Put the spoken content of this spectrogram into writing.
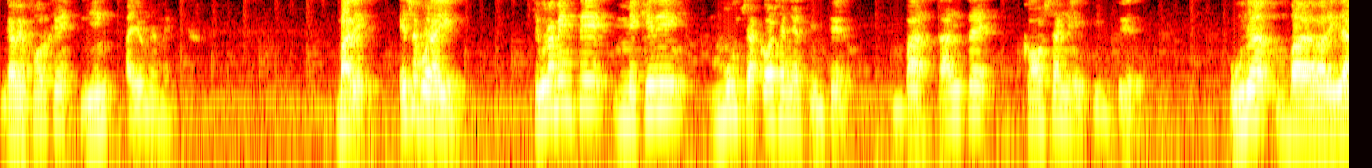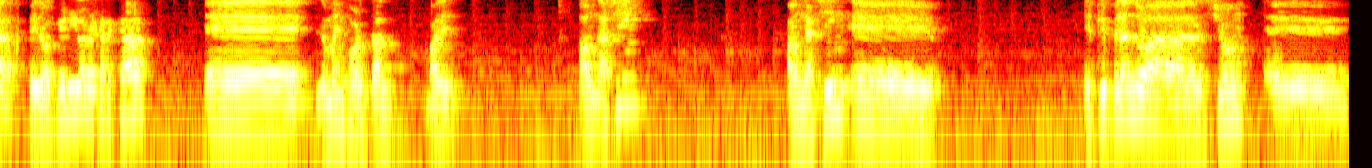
Gameforge ni en Ion America. Vale, eso por ahí. Seguramente me queden muchas cosas en el tintero. Bastante cosas en el tintero. Una barbaridad. Pero he querido recargar eh, lo más importante, ¿vale? Aún así, Aún así, eh, estoy esperando a la versión eh,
